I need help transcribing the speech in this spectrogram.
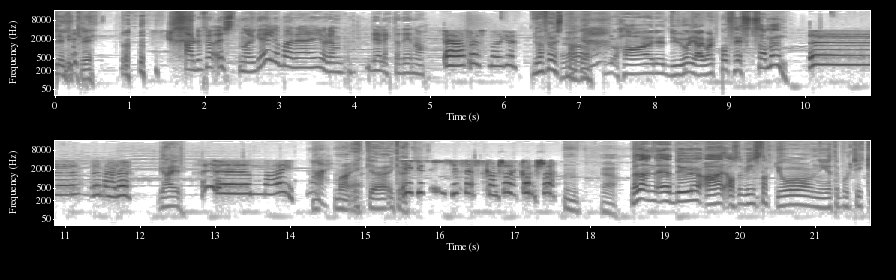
det liker vi. Er du fra Øst-Norge, eller bare gjør du om dialekta di nå? Jeg er fra Øst-Norge. Du er fra Øst-Norge. Ja. Har du og jeg vært på fest sammen? Uh, hvem er det? Geir. Uh, nei. Nei. Nei, ikke, ikke det. Ikke, ikke fest, kanskje. Kanskje. Men eh, du er Altså, vi snakker jo nyheter politikk.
